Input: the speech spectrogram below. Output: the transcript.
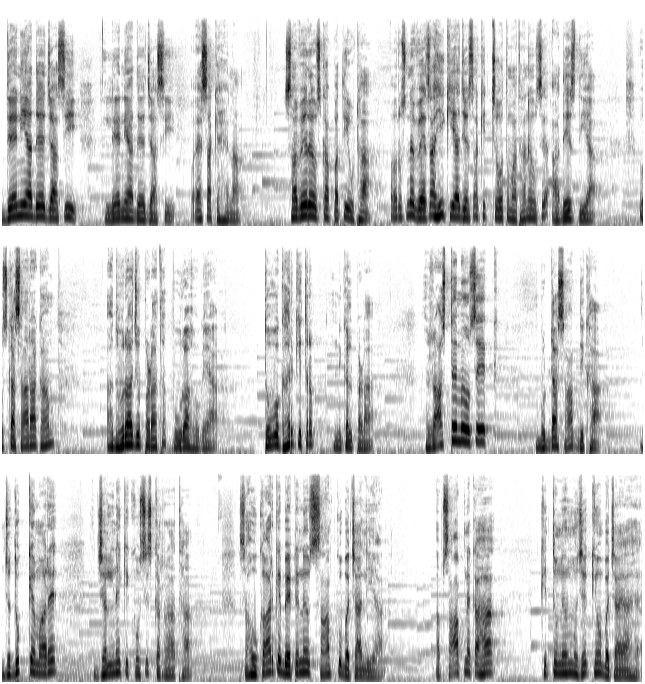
देनिया दे जासी, लेनिया दे जासी, ऐसा कहना। सवेरे उसका पति उठा और उसने वैसा ही किया जैसा कि चौथ माता ने उसे आदेश दिया। उसका सारा काम अधूरा जो पड़ा था पूरा हो गया। तो वो घर की तरफ़ निकल पड़ा। रास्ते में उसे एक बुढ़ा सांप दिखा, जो दुख के मारे जलने की कोशिश कर रहा था। साहूकार के बेटे ने उस सांप को बचा लिया। अब सांप ने कहा कि तूने मुझे क्यों बचाया है?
